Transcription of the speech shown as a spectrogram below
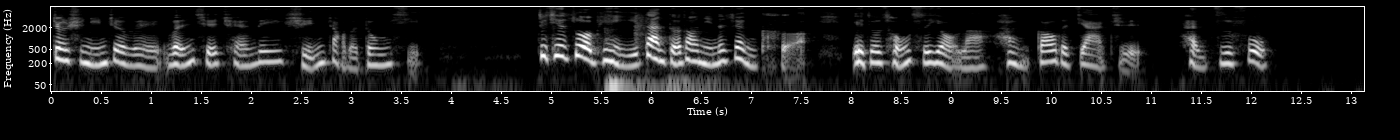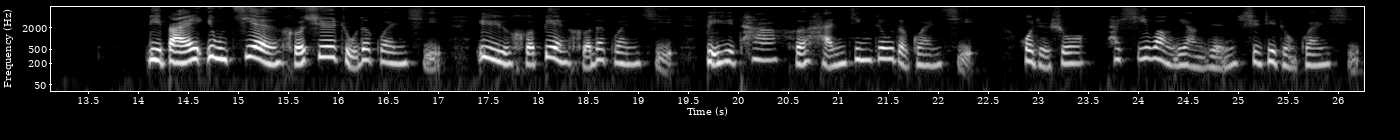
正是您这位文学权威寻找的东西。这些作品一旦得到您的认可，也就从此有了很高的价值，很自负。”李白用剑和薛竹的关系，玉和卞和的关系，比喻他和韩荆州的关系，或者说他希望两人是这种关系。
